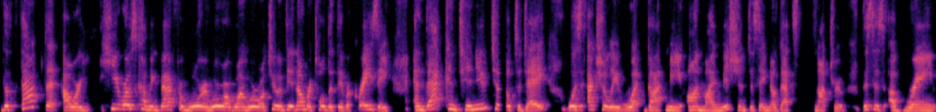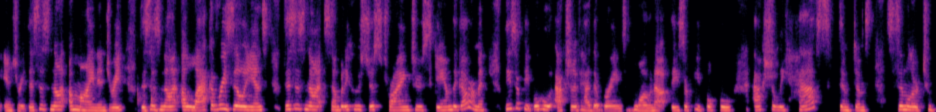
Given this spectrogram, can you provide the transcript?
the fact that our heroes coming back from war in World War One, World War Two, and Vietnam were told that they were crazy, and that continued till today was actually what got me on my mission to say, no, that's not true. This is a brain injury. This is not a mind injury. This is not a lack of resilience. This is not somebody who's just trying to scam the government. These are people who actually have had their brains blown up. These are people who actually have symptoms similar to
